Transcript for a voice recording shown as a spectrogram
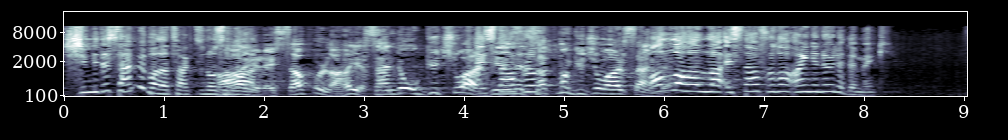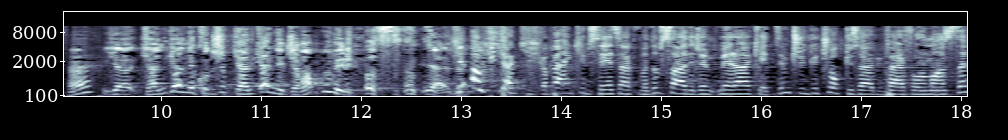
şimdi de sen mi bana taktın o zaman? Hayır estağfurullah hayır. Sende o güç var. Birine Estağfurullah. takma gücü var sende. Allah Allah estağfurullah aynen öyle demek. Ya kendi kendine konuşup kendi kendine cevap mı veriyorsun yani? Ya bir dakika ben kimseye takmadım sadece merak ettim çünkü çok güzel bir performanstı.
